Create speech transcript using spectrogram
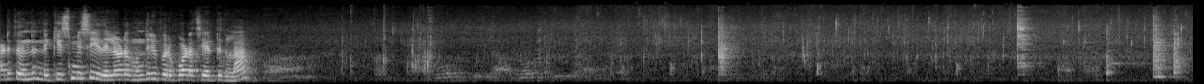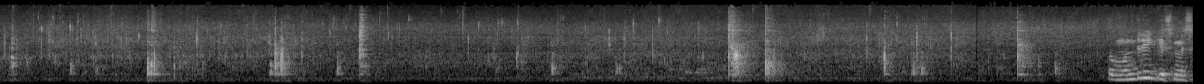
அடுத்து வந்து இந்த கிஸ்மிஸு இதோட முந்திரி பருப்போட சேர்த்துக்கலாம். இப்போ முந்திரி கிஸ்மிஸ்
